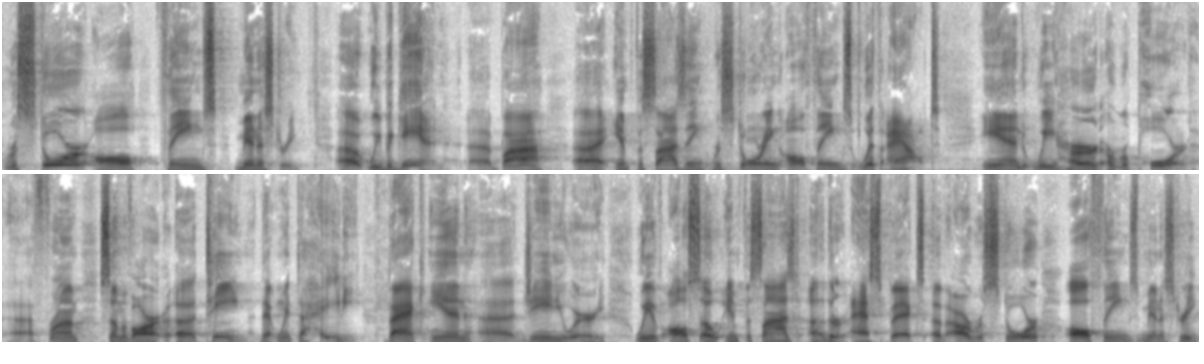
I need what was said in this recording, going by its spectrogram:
Restore All Things ministry. Uh, we began uh, by uh, emphasizing restoring all things without. And we heard a report uh, from some of our uh, team that went to Haiti back in uh, January. We have also emphasized other aspects of our Restore All Things ministry,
